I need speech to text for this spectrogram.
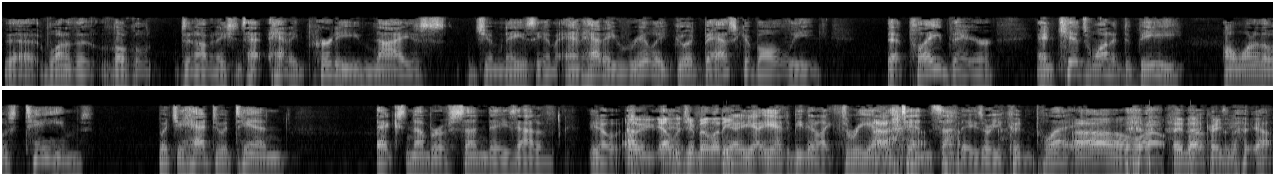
the, one of the local denominations had had a pretty nice gymnasium and had a really good basketball league that played there, and kids wanted to be on one of those teams, but you had to attend X number of Sundays out of you know Oh, of- uh, eligibility? Yeah, yeah, you had to be there like three out of ten Sundays, or you couldn't play. Oh wow, isn't that Well, crazy? yeah.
